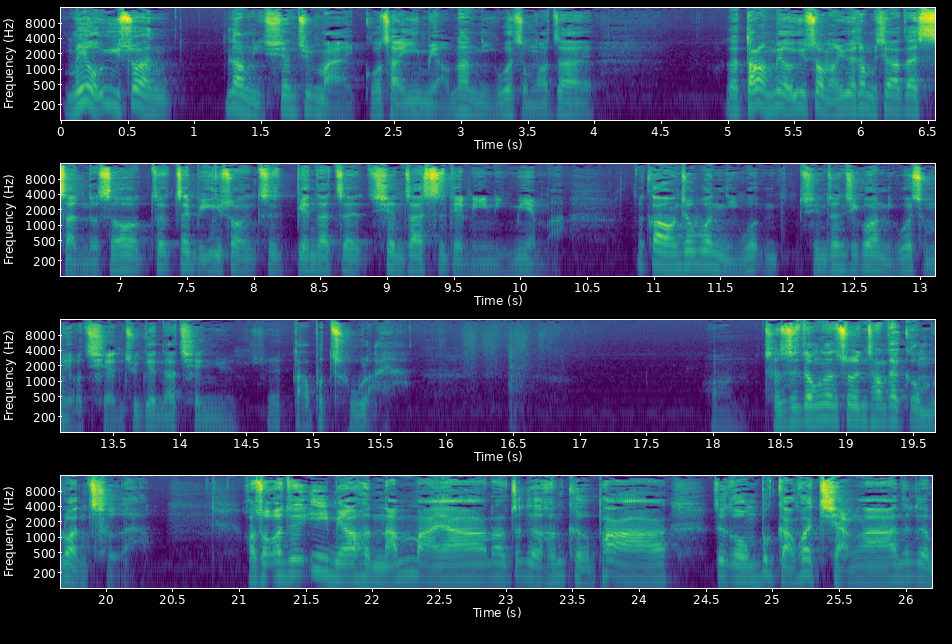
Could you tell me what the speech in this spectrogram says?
没有预算让你先去买国产疫苗，那你为什么在？那当然没有预算嘛，因为他们现在在审的时候，这这笔预算是编在这现在四点零里面嘛。那高鸿就问你问行政机关，你为什么有钱去跟人家签约？所以答不出来啊。”哦陈世忠跟苏文昌在跟我们乱扯啊！他说：“哦，这疫苗很难买啊，那这个很可怕啊，这个我们不赶快抢啊，那个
